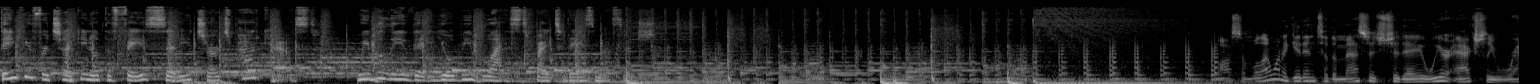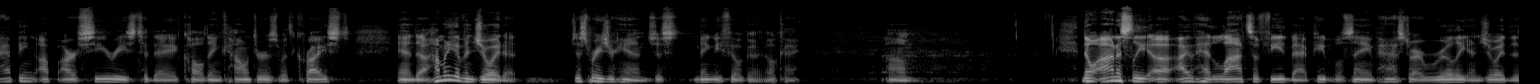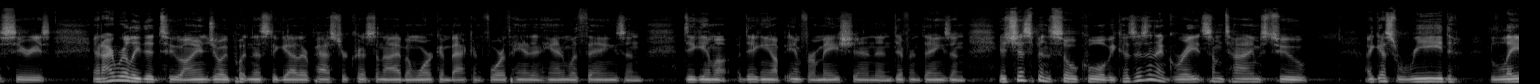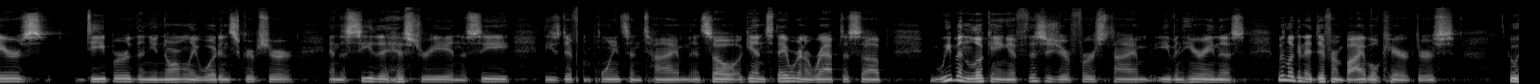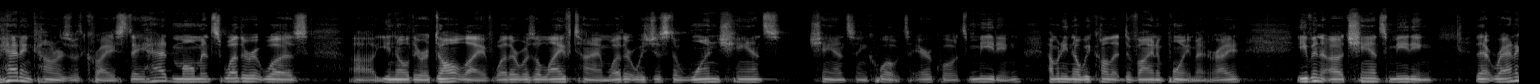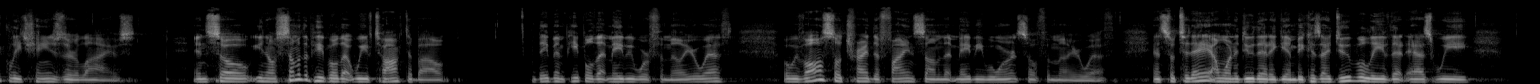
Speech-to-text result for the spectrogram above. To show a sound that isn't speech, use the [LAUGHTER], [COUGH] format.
Thank you for checking out the Faith City Church podcast. We believe that you'll be blessed by today's message. Awesome. Well, I want to get into the message today. We are actually wrapping up our series today called Encounters with Christ. And uh, how many have enjoyed it? Just raise your hand. Just make me feel good. Okay. Um, no, honestly, uh, I've had lots of feedback. People saying, Pastor, I really enjoyed this series. And I really did too. I enjoyed putting this together. Pastor Chris and I have been working back and forth, hand in hand with things and digging up, digging up information and different things. And it's just been so cool because isn't it great sometimes to, I guess, read layers deeper than you normally would in Scripture and to see the history and to see these different points in time. And so, again, today we're going to wrap this up. We've been looking, if this is your first time even hearing this, we've been looking at different Bible characters who had encounters with Christ. They had moments, whether it was, uh, you know, their adult life, whether it was a lifetime, whether it was just a one chance, chance in quotes, air quotes, meeting. How many know we call it divine appointment, right? Even a chance meeting that radically changed their lives. And so, you know, some of the people that we've talked about, they've been people that maybe we're familiar with, but we've also tried to find some that maybe we weren't so familiar with. And so today I want to do that again because I do believe that as we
